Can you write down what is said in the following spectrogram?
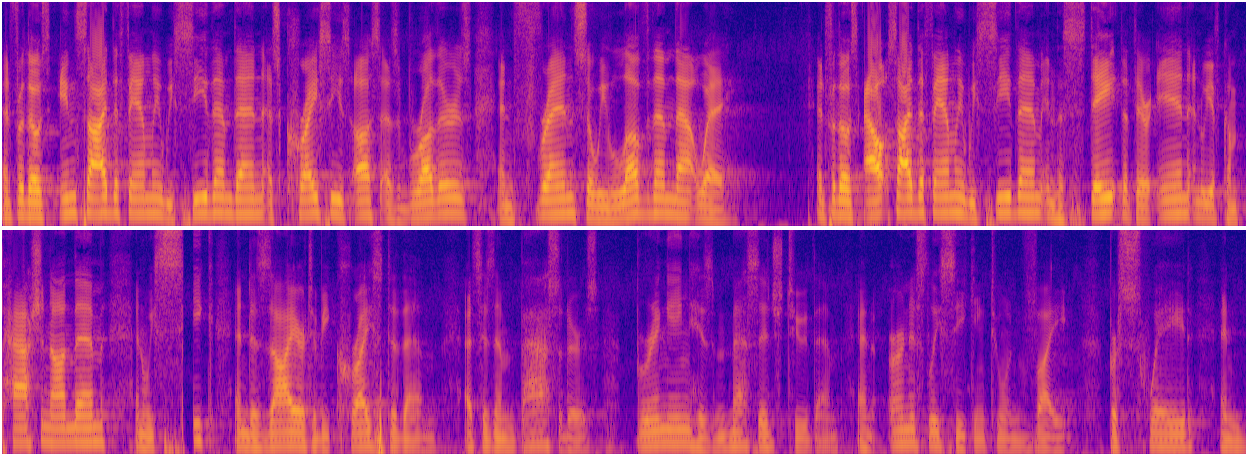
And for those inside the family, we see them then as Christ sees us as brothers and friends, so we love them that way. And for those outside the family, we see them in the state that they're in, and we have compassion on them, and we seek and desire to be Christ to them as his ambassadors, bringing his message to them and earnestly seeking to invite, persuade, and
